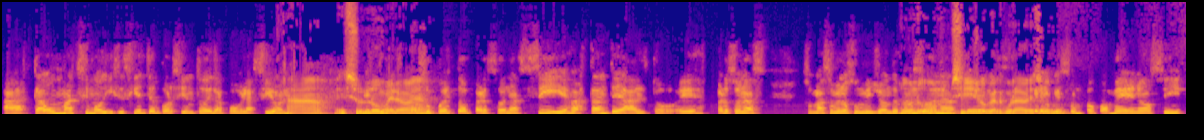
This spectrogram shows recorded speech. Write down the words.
hasta un máximo 17% de la población. Ah, es un Esto número, es, Por ¿eh? supuesto, personas, sí, es bastante alto. Es personas, son más o menos un millón de personas. sí, eh, yo calculaba se eso. cree que es un poco menos, sí.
